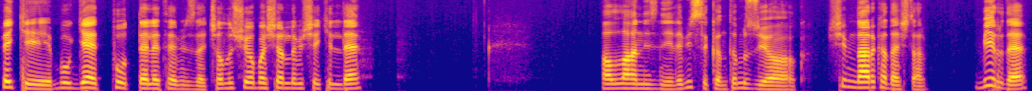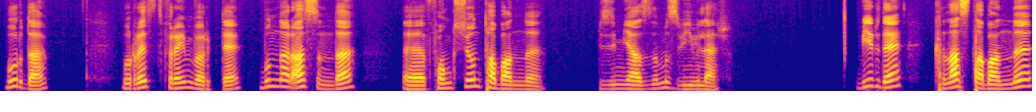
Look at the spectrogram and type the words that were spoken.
Peki bu get put delete'miz de çalışıyor başarılı bir şekilde. Allah'ın izniyle bir sıkıntımız yok. Şimdi arkadaşlar bir de burada bu REST framework'te bunlar aslında e, fonksiyon tabanlı bizim yazdığımız view'ler. Bir de class tabanlı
